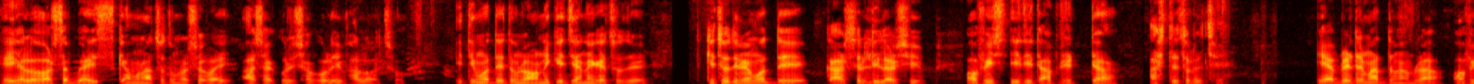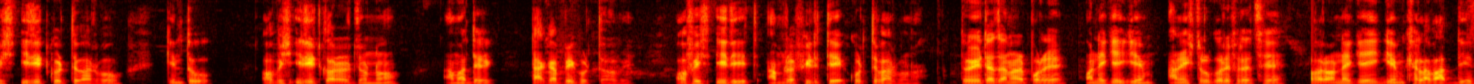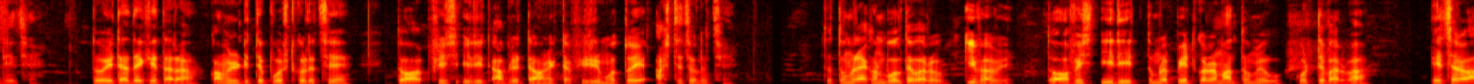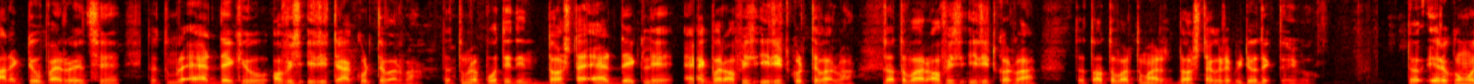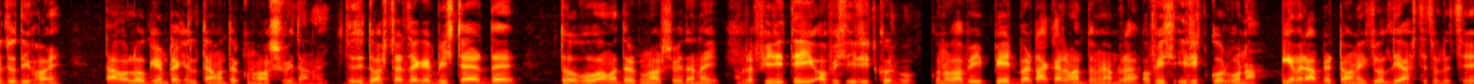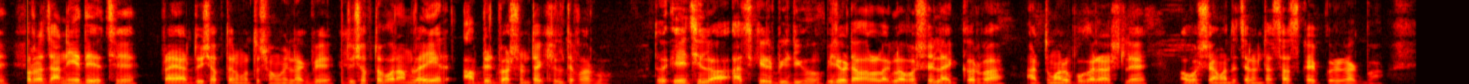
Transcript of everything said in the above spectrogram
Hey hello WhatsApp guys কেমন আছো তোমরা সবাই? আশা করি সকলেই ভালো আছো। ইতিমধ্যে তোমরা অনেকেই জেনে গেছো যে কিছুদিনের মধ্যে কার্সেল ডিলারশিপ অফিস এডিট আপডেটটা আসতে চলেছে। এই আপডেটের মাধ্যমে আমরা অফিস এডিট করতে পারব, কিন্তু অফিস এডিট করার জন্য আমাদের টাকা পে করতে হবে। অফিস এডিট আমরা ফ্রিতে করতে পারব না। তো এটা জানার পরে অনেকেই গেম আনইনস্টল করে ফেলেছে। আবার অনেকেই গেম খেলা বাদ দিয়ে দিয়েছে। তো এটা দেখে তারা কমিউনিটিতে পোস্ট করেছে। তো অফিস এডিট আপডেটটা অনেকটা ফ্রির মতোই আসতে চলেছে। তো তোমরা এখন বলতে পারো, কীভাবে? তো অফিস এডিট তোমরা পেড করার মাধ্যমেও করতে পারবা। এছাড়াও আরেকটি উপায় রয়েছে, তো তোমরা অ্যাড দেখেও অফিস এডিটটা করতে পারবা। তো তোমরা প্রতিদিন দশটা অ্যাড দেখলে একবার অফিস এডিট করতে পারবা। যতবার অফিস এডিট করবা, তো ততবার তোমার দশটা করে ভিডিও দেখতে হইব। তো এরকমও যদি হয়, তাহলেও গেমটা খেলতে আমাদের কোনো অসুবিধা নাই। যদি দশটার জায়গায় বিশটা অ্যাড দেয়, তবুও আমাদের কোনো অসুবিধা নাই। আমরা ফ্রিতেই অফিস এডিট করব। কোনোভাবেই পেড বা টাকার মাধ্যমে আমরা অফিস এডিট করব না। গেমের আপডেটটা অনেক জলদি আসতে চলেছে। ওরা জানিয়ে দিয়েছে, প্রায় আর দুই সপ্তাহের মতো সময় লাগবে। দুই সপ্তাহ পর আমরা এর আপডেট ভার্সনটা খেলতে পারব। তো এই ছিল আজকের ভিডিও ভিডিওটা ভালো লাগলে অবশ্যই লাইক করবা। আর তোমার উপকারে আসলে অবশ্যই আমাদের চ্যানেলটা সাবস্ক্রাইব করে রাখবা।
